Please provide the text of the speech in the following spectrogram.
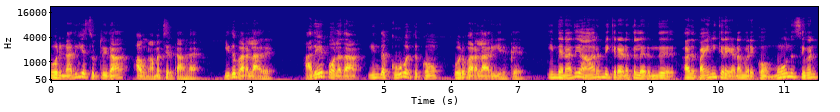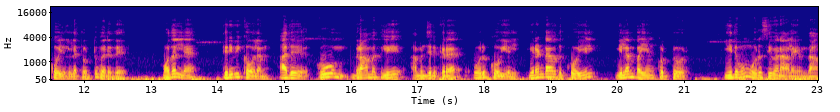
ஒரு நதியை சுற்றி தான் அவங்க அமைச்சிருக்காங்க. இது வரலாறு. அதே போலதான் இந்த கூவத்துக்கும் ஒரு வரலாறு இருக்கு. இந்த நதி ஆரம்பிக்கிற இடத்துல இருந்து அது பயணிக்கிற இடம் வரைக்கும் மூணு சிவன் கோயில்களை தொட்டு வருது. முதல்ல திருவிக்கோலம். அது கூவம் கிராமத்திலே அமைஞ்சிருக்கிற ஒரு கோயில். இரண்டாவது கோயில் இளம்பையங்கொட்டூர். இதுவும் ஒரு சிவன் ஆலயம்தான்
